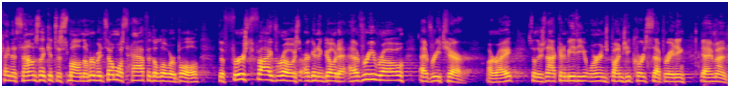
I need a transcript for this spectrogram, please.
Kind of sounds like it's a small number, but it's almost half of the lower bowl. The first five rows are going to go to every row, every chair, all right? So there's not going to be the orange bungee cord separating. Yeah, amen.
